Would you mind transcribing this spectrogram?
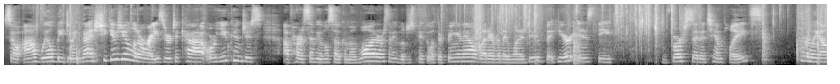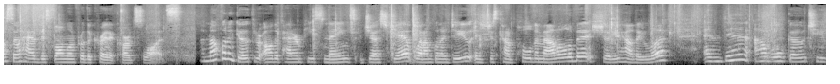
So I will be doing that. She gives you a little razor to cut or you can just, I've heard some people soak them in water, some people just pick it with their fingernail, whatever they want to do. But here is the first set of templates. And then we also have this long one for the credit card slots. I'm not going to go through all the pattern piece names just yet. What I'm going to do is just kind of pull them out a little bit, show you how they look. And then I will go to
